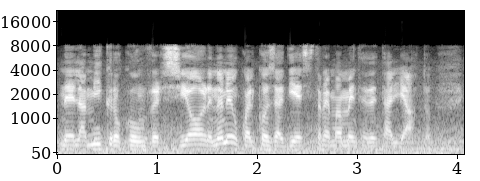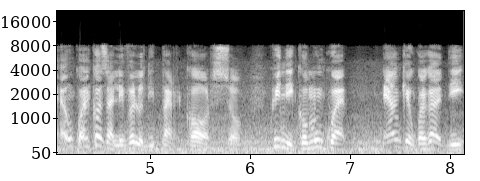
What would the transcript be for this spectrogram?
nella micro conversione, non è un qualcosa di estremamente dettagliato, è un qualcosa a livello di percorso. Quindi comunque è anche qualcosa di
